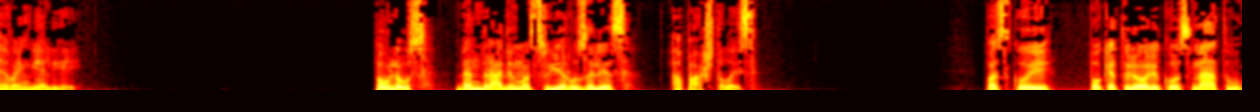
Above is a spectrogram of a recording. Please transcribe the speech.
Evangelijai. Pauliaus bendravimas su Jeruzalės apaštalais. Paskui, po keturiolikos metų,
